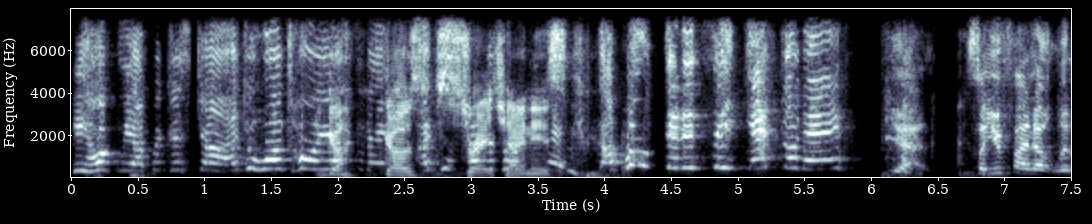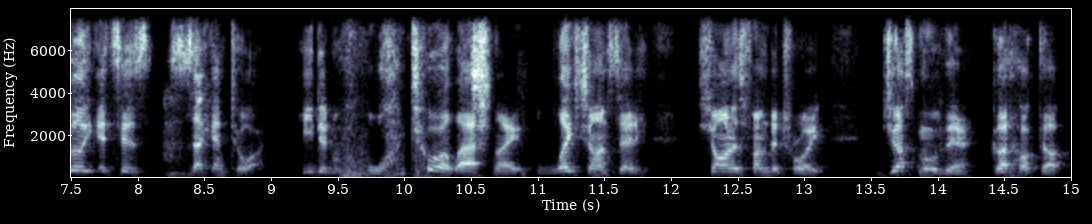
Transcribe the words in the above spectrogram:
he hooked me up with this job. I do one tour Go- yesterday. goes straight Chinese. today. The boat didn't sink yesterday. Yeah. So you find out literally it's his second tour. He did one tour last night. Like Sean said, Sean is from Detroit, just moved there, got hooked up.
